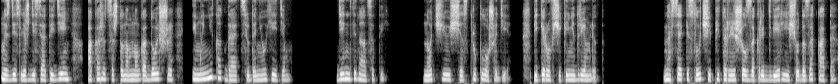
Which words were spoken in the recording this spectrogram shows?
Мы здесь лишь десятый день, а кажется, что намного дольше, и мы никогда отсюда не уедем. День двенадцатый. Ночью исчез труп лошади. Пикировщики не дремлют. На всякий случай Питер решил закрыть двери еще до заката.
